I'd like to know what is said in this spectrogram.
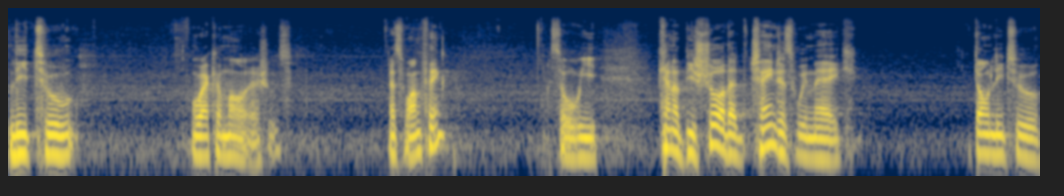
lead to whack-a-mole issues. That's one thing. So we cannot be sure that changes we make don't lead to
